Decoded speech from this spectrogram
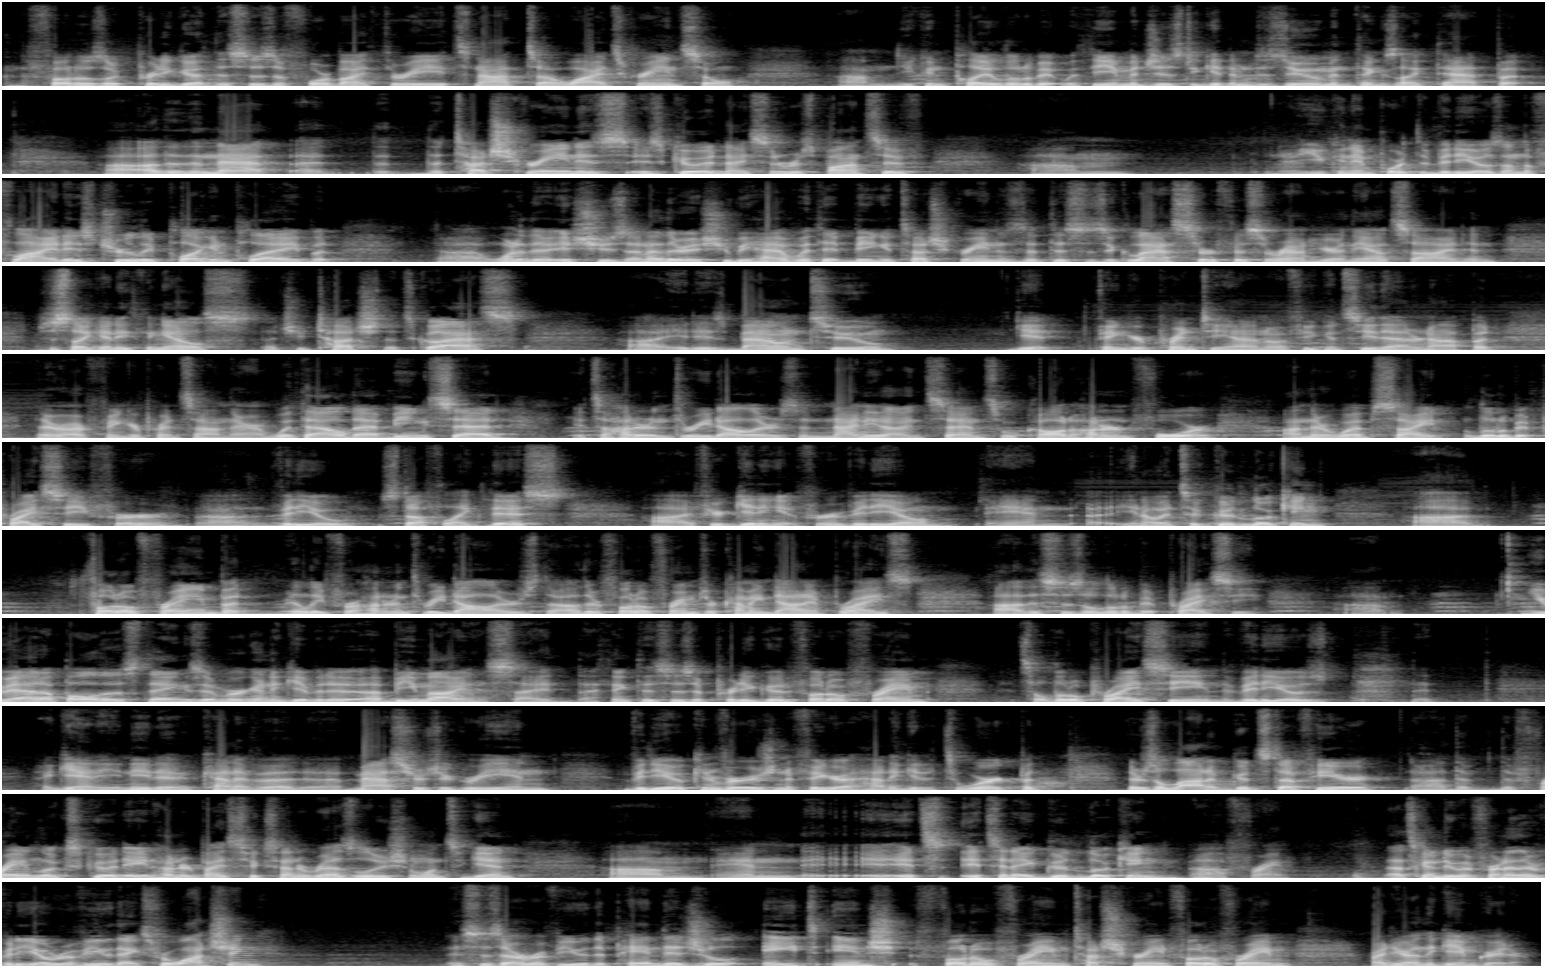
And the photos look pretty good. This is a 4x3. It's not uh, widescreen, so um, you can play a little bit with the images to get them to zoom and things like that. But uh, other than that, uh, the, the touch screen is, is good, nice and responsive. Um, you, know, you can import the videos on the fly. It is truly plug and play, but uh, one of the issues, another issue we have with it being a touchscreen is that this is a glass surface around here on the outside and just like anything else that you touch that's glass, uh, it is bound to get fingerprinty. I don't know if you can see that or not, but there are fingerprints on there. With all that being said, it's $103.99. We'll call it 104 on their website. A little bit pricey for uh, video stuff like this. Uh, if you're getting it for a video, and uh, you know it's a good looking uh, photo frame, but really for $103, the other photo frames are coming down in price. Uh, this is a little bit pricey. Um, you add up all those things and we're going to give it a, a B minus. I, I think this is a pretty good photo frame. It's a little pricey and the videos, it, again, you need a kind of a, a master's degree in video conversion to figure out how to get it to work. But there's a lot of good stuff here. Uh, the, the frame looks good, 800 by 600 resolution once again. Um, and it's, it's in a good looking uh, frame. That's going to do it for another video review. Thanks for watching. This is our review of the Pandigital 8-inch photo frame, touchscreen photo frame, right here on the Game Grader.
